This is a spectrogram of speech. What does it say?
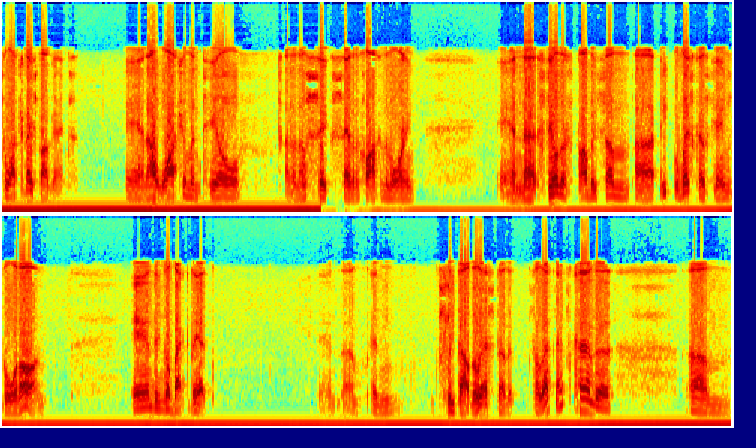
to watch baseball games, and I'll watch them until I don't know six, seven o'clock in the morning. And uh, still, there's probably some uh, West Coast games going on, and then go back to bed and um, and sleep out the rest of it. So that that's kind of um,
